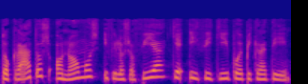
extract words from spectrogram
το κράτος, ο νόμος, η φιλοσοφία και η ηθική που επικρατεί.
